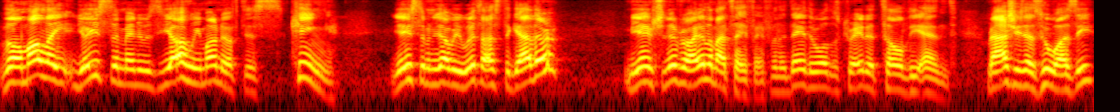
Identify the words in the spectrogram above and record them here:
Vilmali Yosem and Uziyahu Imanu, if this king, Yosem and Yahweh with us together, Miyam Shnivra Island Atzeife, from the day the world was created till the end. Rashi says, who was he?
